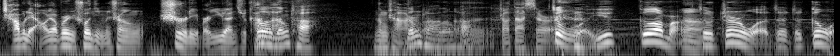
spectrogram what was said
查不了，要不然你说你们上市里边医院去看哦，看，能查。能查能查能查呃找大仙儿，就我一哥们儿，嗯就真是我这这跟我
